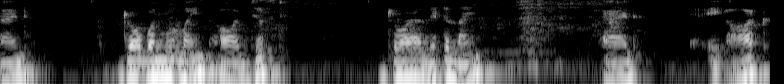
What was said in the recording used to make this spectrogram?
and draw one more line or just draw a little line and a arc.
